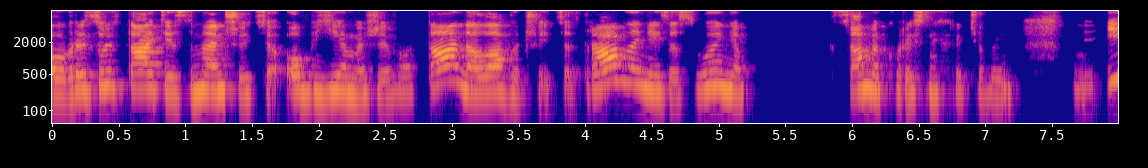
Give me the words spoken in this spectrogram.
В результаті зменшуються об'єми живота, налагоджується травлення і засвоєння саме корисних речовин. І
